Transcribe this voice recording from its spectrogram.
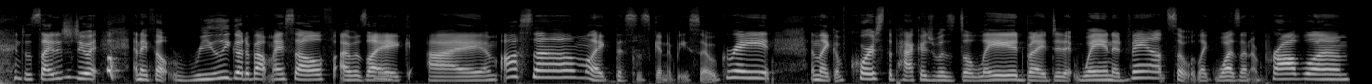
decided to do it and I felt really good about myself. I was hmm. like, I am awesome. Like this is going to be so great. And like of course the package was delayed, but I did it way in advance, so it like wasn't a problem.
